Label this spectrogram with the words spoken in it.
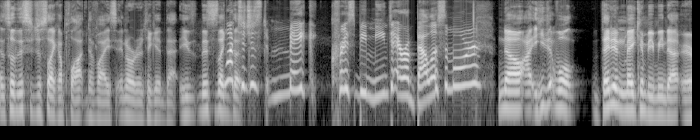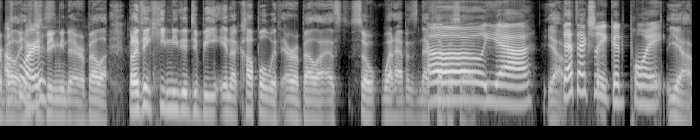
And so this is just like a plot device in order to get that. He's this is like what the, to just make Chris be mean to Arabella some more? No, I, he well they didn't make him be mean to Arabella. He was just being mean to Arabella. But I think he needed to be in a couple with Arabella as so what happens next episode. oh episode. yeah, Yeah. that's actually a good point. yeah.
